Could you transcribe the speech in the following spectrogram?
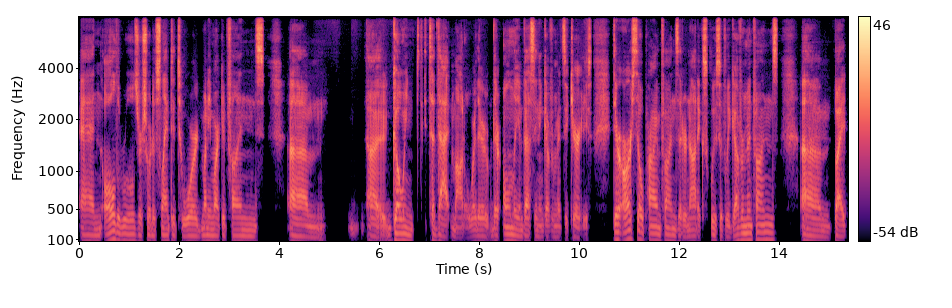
And all the rules are sort of slanted toward money market funds, um, uh, going to that model where they're they're only investing in government securities. There are still prime funds that are not exclusively government funds, um, but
